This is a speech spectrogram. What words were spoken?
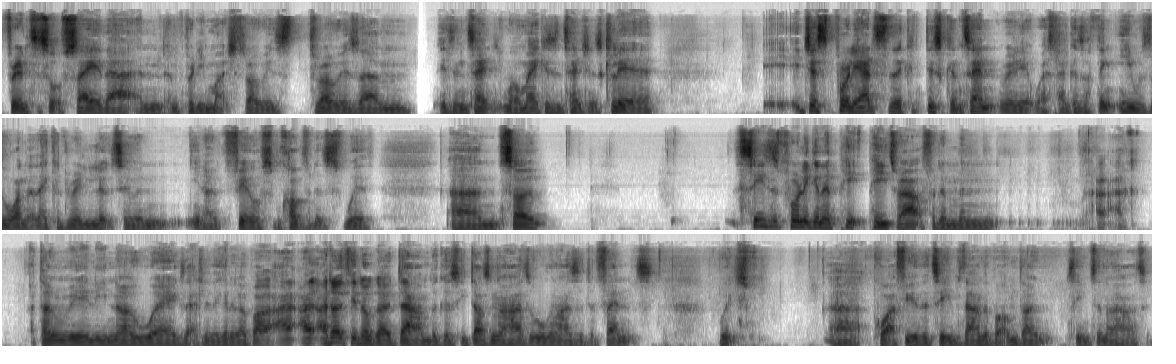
for him to sort of say that and, and pretty much throw his throw his um his intention, well, make his intentions clear, it just probably adds to the discontent really at West Ham because I think he was the one that they could really look to and you know feel some confidence with. Um, so the season's probably going to pe- peter out for them, and I, I, don't really know where exactly they're going to go. But I, I, don't think they'll go down because he doesn't know how to organise a defence, which uh, quite a few of the teams down the bottom don't seem to know how to.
